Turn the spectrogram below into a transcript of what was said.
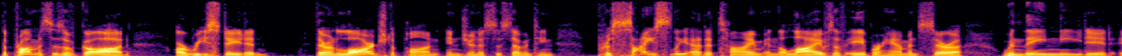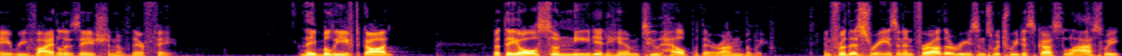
The promises of God are restated, they're enlarged upon in Genesis 17 precisely at a time in the lives of Abraham and Sarah when they needed a revitalization of their faith. They believed God but they also needed him to help their unbelief. And for this reason and for other reasons which we discussed last week,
